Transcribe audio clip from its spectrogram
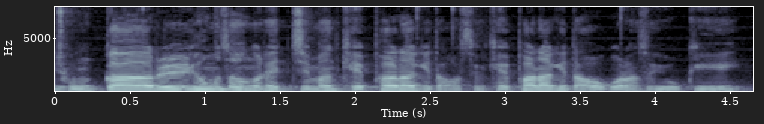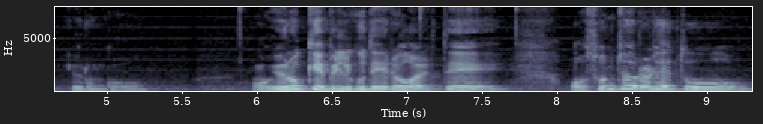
종가를 형성을 했지만 개파락이 나왔어요. 개파락이 나오고 나서 여기 이런 거 어, 이렇게 밀고 내려갈 때 어, 손절을 해도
